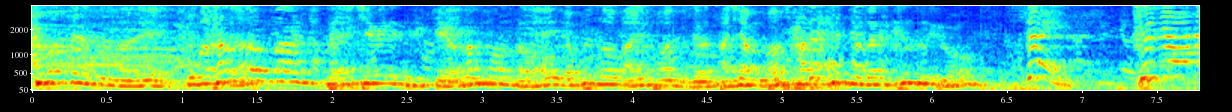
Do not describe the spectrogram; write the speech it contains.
그 박자였습니다. 네, 그 박자. 한 번만 다시 기회를 드릴게요. 한 번 더. 네, 옆에서 많이 도와주세요. 다시 한번. say, 같은 여자는 큰 소리로. say 그녀는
